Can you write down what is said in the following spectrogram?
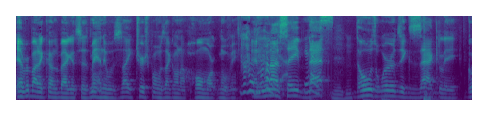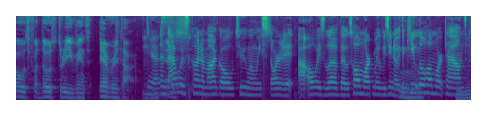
Everybody comes back and says, "Man, it was like Church Point was like on a Hallmark movie." I and love when I say Yes. that, those words exactly goes for those three events every time. Mm-hmm. Yes. And that was kind of my goal too when we started it. I always love those Hallmark movies, you know, the cute mm-hmm. little Hallmark towns. Mm-hmm.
